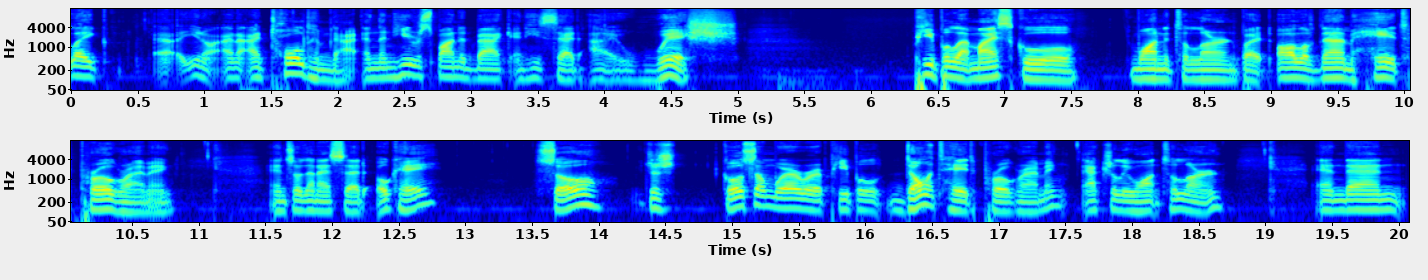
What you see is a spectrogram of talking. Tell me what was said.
Like, uh, you know, and I told him that. And then he responded back and he said, I wish people at my school wanted to learn, but all of them hate programming. And so then I said, okay, so just go somewhere where people don't hate programming, actually want to learn, and then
